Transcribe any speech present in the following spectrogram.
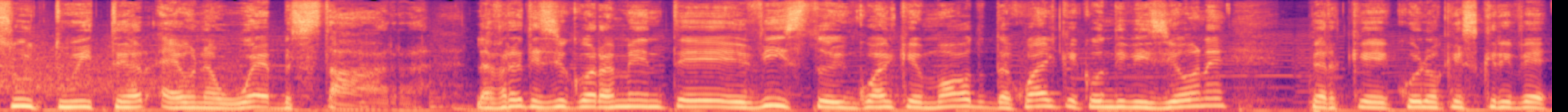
Su Twitter è una web star. L'avrete sicuramente visto in qualche modo da qualche condivisione perché quello che scrive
